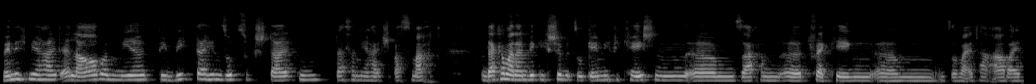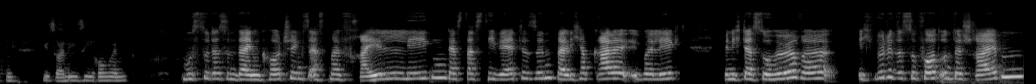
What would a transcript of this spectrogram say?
wenn ich mir halt erlaube, mir den Weg dahin so zu gestalten, dass er mir halt Spaß macht. Und da kann man dann wirklich schön mit so Gamification-Sachen, ähm, äh, Tracking ähm, und so weiter arbeiten, Visualisierungen. Musst du das in deinen Coachings erstmal freilegen, dass das die Werte sind? Weil ich habe gerade überlegt, wenn ich das so höre, ich würde das sofort unterschreiben,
